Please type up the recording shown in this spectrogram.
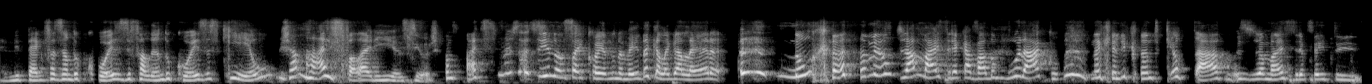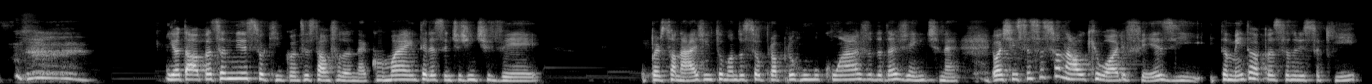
Eu me pego fazendo coisas e falando coisas que eu jamais falaria, assim, eu jamais, imagina, eu sair correndo no meio daquela galera, nunca, meu, jamais teria cavado um buraco naquele canto que eu tava, eu jamais teria feito isso. E eu tava pensando nisso aqui, enquanto vocês estavam falando, né, como é interessante a gente ver o personagem tomando o seu próprio rumo com a ajuda da gente, né. Eu achei sensacional o que o Ori fez e, e também tava pensando nisso aqui,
